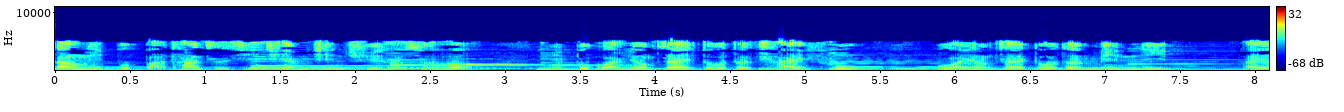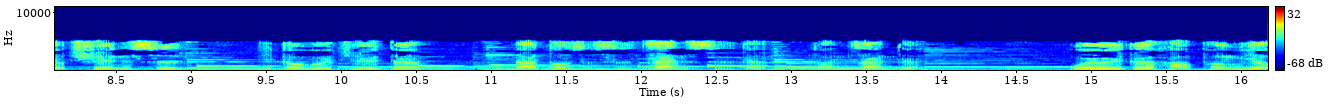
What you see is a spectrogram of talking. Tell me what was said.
当你不把他自己填进去的时候，你不管用再多的财富，不管用再多的名利，还有权势，你都会觉得。那都只是暂时的、短暂的。我有一个好朋友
